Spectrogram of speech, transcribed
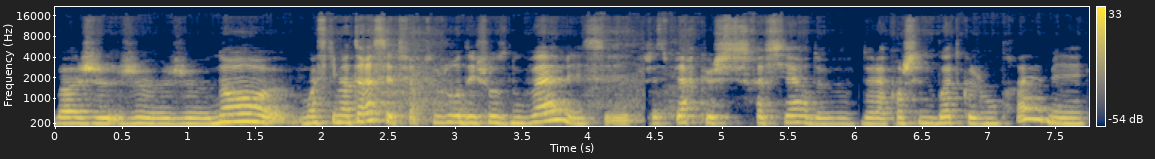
bah, je, je, je, non, moi, ce qui m'intéresse, c'est de faire toujours des choses nouvelles et c'est, j'espère que je serai fière de, de la prochaine boîte que je monterai. Mais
